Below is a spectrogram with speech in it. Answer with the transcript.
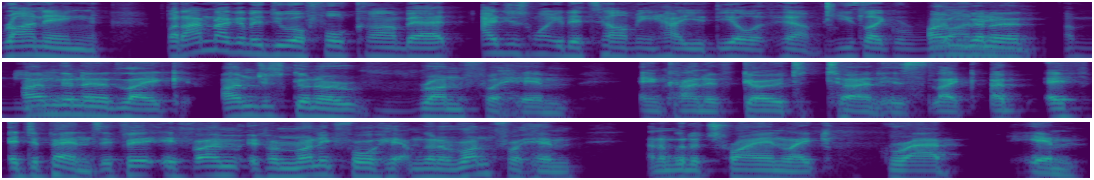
running, but I'm not going to do a full combat. I just want you to tell me how you deal with him. He's like running. gonna- I'm gonna like I'm just gonna run for him and kind of go to turn his like I, if it depends if it, if I'm if I'm running for him I'm gonna run for him and I'm gonna try and like grab him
